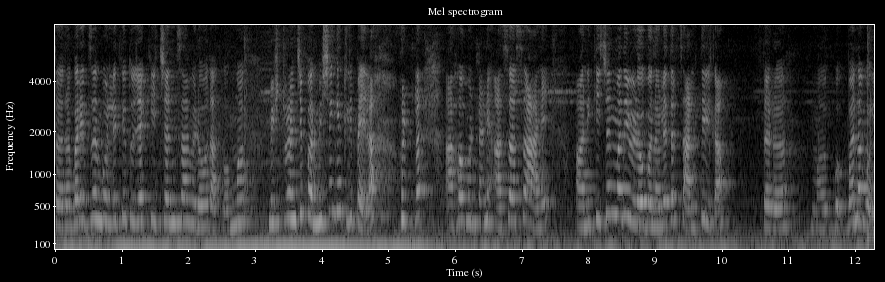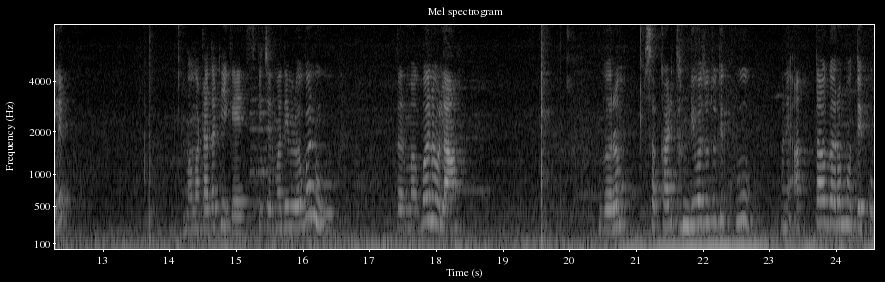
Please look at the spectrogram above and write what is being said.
तर बरेच जण बोललेत की तुझ्या किचनचा व्हिडिओ दाखव. मग मिस्टरांची परमिशन घेतली पहिला. म्हटलं अहो म्हटलं आणि असं असं आहे. आणि किचनमध्ये व्हिडिओ बनवले तर चालतील का? तर मग बन बनव बोलले. मग म्हटलं आता ठीक आहे. किचनमध्ये व्हिडिओ बनवू. तर मग बनवला. गरम सकाळी थंडी वाजत होती खूप. आणि आत्ता गरम होते खूप.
